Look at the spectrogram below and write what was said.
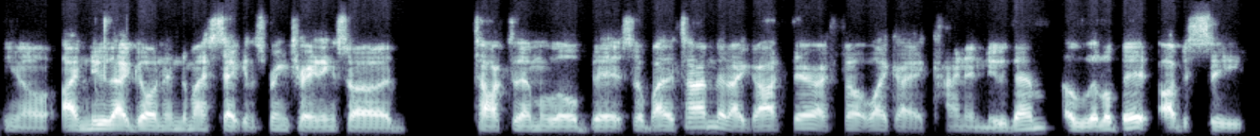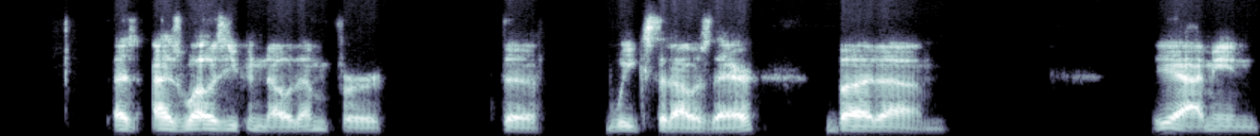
you know, I knew that going into my second spring training. So I talked to them a little bit. So by the time that I got there, I felt like I kind of knew them a little bit. Obviously, as as well as you can know them for the weeks that I was there. But um, yeah, I mean,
